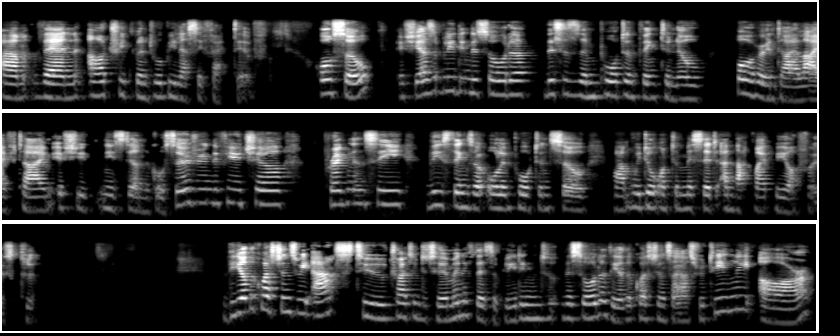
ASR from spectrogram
um, then our treatment will be less effective also, if she has a bleeding disorder, this is an important thing to know for her entire lifetime. If she needs to undergo surgery in the future, pregnancy, these things are all important. So um, we don't want to miss it, and that might be our first clue. The other questions we ask to try to determine if there's a bleeding disorder, the other questions I ask routinely are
